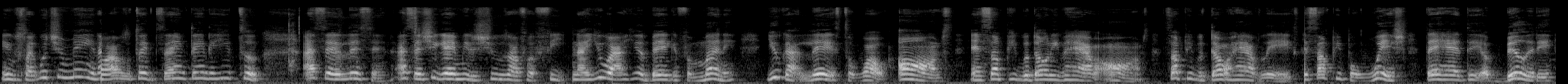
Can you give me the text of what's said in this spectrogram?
He was like, what you mean? I was going to take the same thing that he took. I said, listen. I said, she gave me the shoes off her feet. Now, you out here begging for money. You got legs to walk, arms. And some people don't even have arms. Some people don't have legs. And some people wish they had the ability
